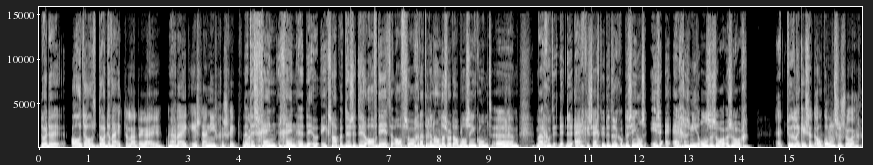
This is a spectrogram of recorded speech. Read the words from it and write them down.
door de auto's door de wijk te laten rijden. Want Ja. de wijk is daar niet geschikt voor. Dat is geen. geen eh, de- ik snap het. Dus het is of dit, of zorgen dat er een ander soort oplossing komt. Ehm, Maar goed, de, de- eigenlijk zegt u de druk op de singles is e- ergens niet onze zor- zorg. Eh, Tuurlijk is het ook onze zorg.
